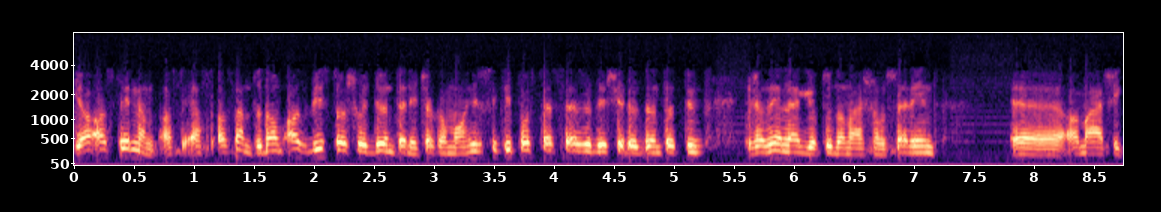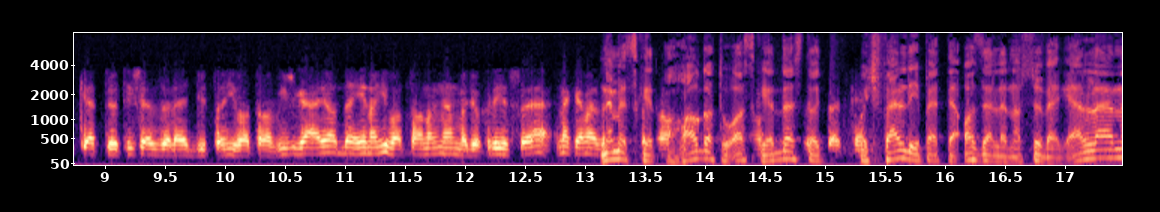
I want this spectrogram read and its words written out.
Ja, azt én nem, azt, azt, azt nem tudom. Az biztos, hogy dönteni csak a Mahir City Poster szerződéséről döntöttünk, és az én legjobb tudomásom szerint e, a másik kettőt is ezzel együtt a hivatal vizsgálja, de én a hivatalnak nem vagyok része. Nekem ez nem ez kér, a hallgató azt kérdezte, hogy, hogy fellépette az ellen a szöveg ellen,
